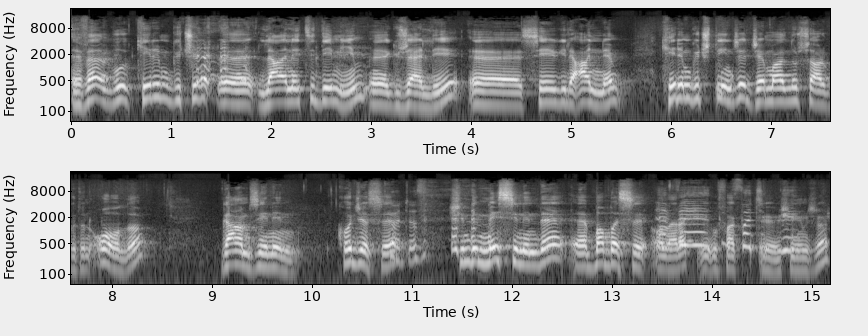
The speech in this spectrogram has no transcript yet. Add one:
Efendim bu Kerim Güç'ün e, laneti demeyeyim e, güzelliği. E, sevgili annem Kerim Güç deyince Cemal Nur Sargut'un oğlu Gamze'nin kocası. Kocası. Şimdi Messi'nin de e, babası olarak Evet, ufak e, şeyimiz var.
